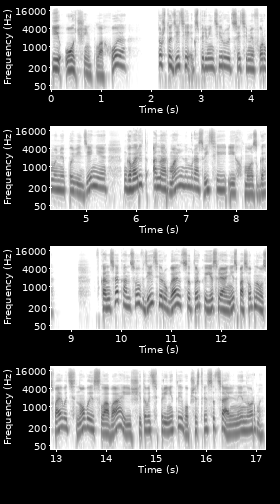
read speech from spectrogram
и очень плохое, То, что дети экспериментируют с этими формами поведения, говорит о нормальном развитии их мозга. Конце концов, дети ругаются только если они способны усваивать новые слова и считывать принятые в обществе социальные нормы.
